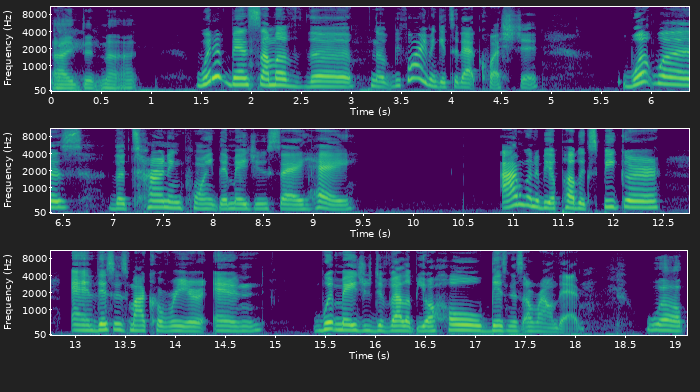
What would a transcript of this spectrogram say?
I did not. What have been some of the no? Before I even get to that question, what was the turning point that made you say, "Hey, I'm going to be a public speaker, and this is my career"? And what made you develop your whole business around that? Well,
